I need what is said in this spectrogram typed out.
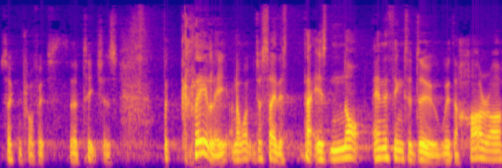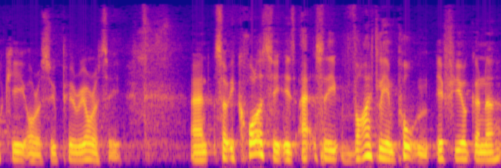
second prophets, third teachers. But clearly, and I want to just say this, that is not anything to do with a hierarchy or a superiority. And so equality is actually vitally important if you're going to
